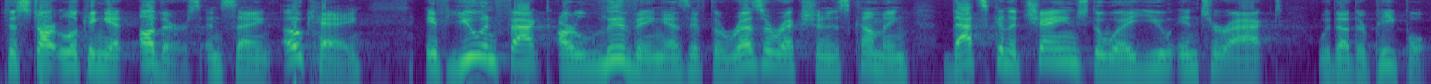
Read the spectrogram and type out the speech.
to start looking at others and saying, okay, if you, in fact, are living as if the resurrection is coming, that's going to change the way you interact with other people.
